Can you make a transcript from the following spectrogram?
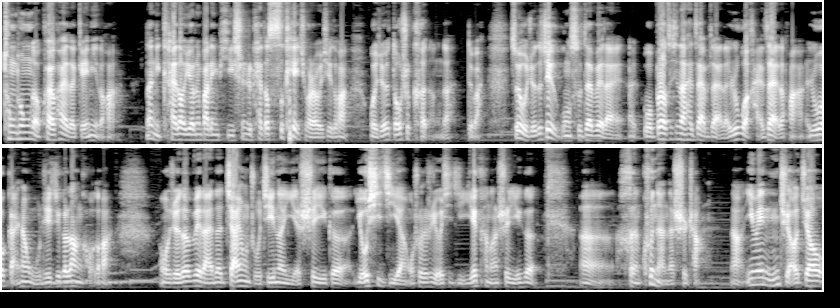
通通的、快快的给你的话，那你开到幺零八零 P，甚至开到四 K 去玩游戏的话，我觉得都是可能的，对吧？所以我觉得这个公司在未来，呃，我不知道它现在还在不在了。如果还在的话，如果赶上五 G 这个浪口的话，我觉得未来的家用主机呢，也是一个游戏机啊。我说的是游戏机，也可能是一个呃很困难的市场。啊，因为你只要交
